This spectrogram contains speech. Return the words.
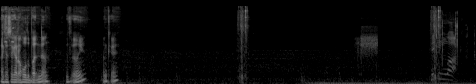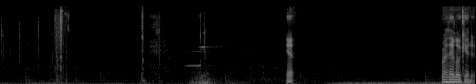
I guess I gotta hold the button down. Civilian? Okay. Picking lock. Yep. Where are they located?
